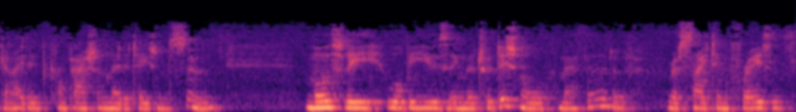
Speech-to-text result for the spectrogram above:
guided compassion meditation soon. Mostly we'll be using the traditional method of reciting phrases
